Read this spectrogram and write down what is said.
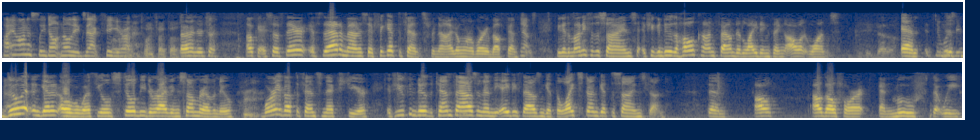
I honestly don't know the exact figure. I- 125,000. About 120. Okay, so if there, if that amount is there, forget the fence for now, I don't want to worry about Yeah. fences. You get the money for the signs, if you can do the whole confounded lighting thing all at once, and It would just be do better. it and get it over with, you'll still be deriving some revenue. Worry about the fence next year. If you can do the 10,000 and the 80,000, get the lights done, get the signs done, then I'll, I'll go for it and move that we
